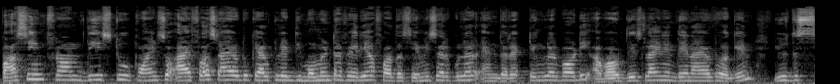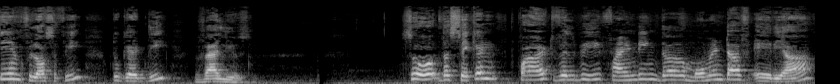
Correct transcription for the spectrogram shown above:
passing from these two points. So I first I have to calculate the moment of area for the semicircular and the rectangular body about this line and then I have to again use the same philosophy to get the values. So the second part will be finding the moment of area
